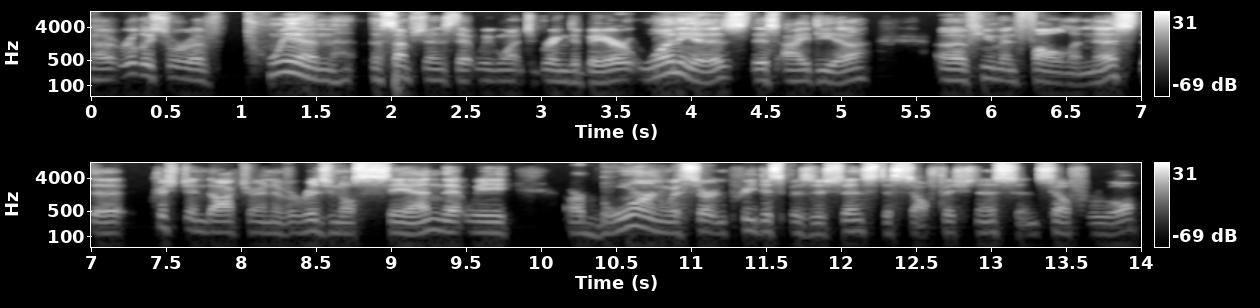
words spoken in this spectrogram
uh, really sort of twin assumptions that we want to bring to bear. One is this idea of human fallenness, the Christian doctrine of original sin, that we are born with certain predispositions to selfishness and self rule.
